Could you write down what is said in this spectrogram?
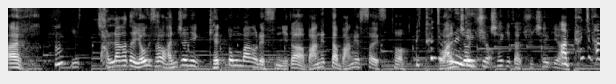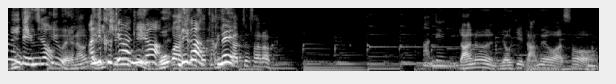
아휴 어? 이잘 나가다 여기서 완전히 개똥망을 했습니다. 망했다 망했어 에스터. 편집하면 완전 되죠. 주책이다 주책이야. 아 편집하면 되죠. 이진욱이 왜 나오냐? 아니, 그게 아니라 뭐가 내가 싫어서 당신 매- 같은 사람 아 네네. 나는 여기 남해 와서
